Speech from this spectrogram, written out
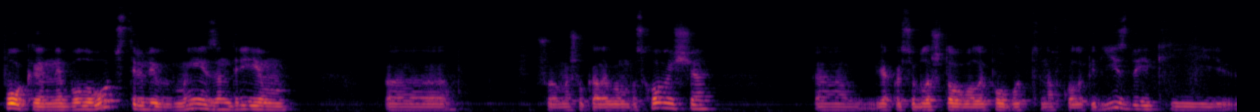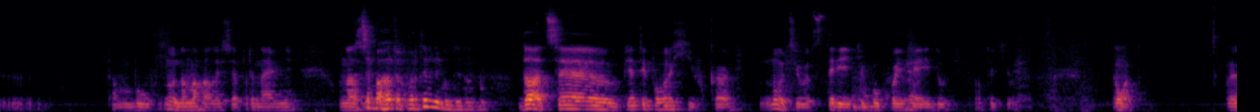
поки не було обстрілів, ми з Андрієм. Е, що ми шукали бомбосховища, е, якось облаштовували побут навколо під'їзду, який е, там був, ну, намагалися принаймні. У А це багатоквартирний будинок був? Да, це п'ятиповерхівка. Ну, ці от старі, які буквою Г йдуть. Отакі от. От. Е,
